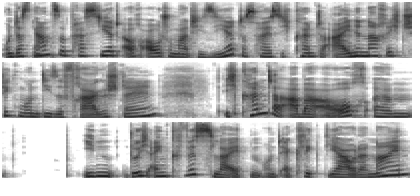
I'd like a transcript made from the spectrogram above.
Und das Ganze passiert auch automatisiert. Das heißt, ich könnte eine Nachricht schicken und diese Frage stellen. Ich könnte aber auch ähm, ihn durch ein Quiz leiten und er klickt Ja oder Nein,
